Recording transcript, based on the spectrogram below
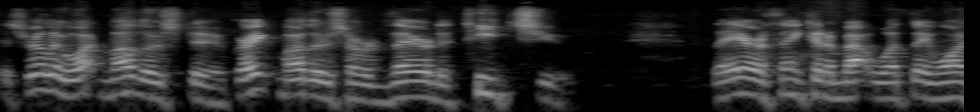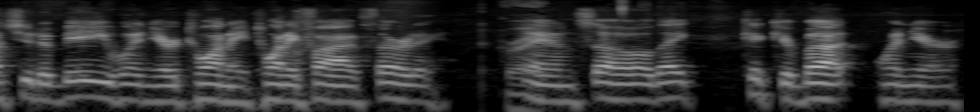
it's really what mothers do. Great mothers are there to teach you. They are thinking about what they want you to be when you're 20, 25, 30. Right. And so they kick your butt when you're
